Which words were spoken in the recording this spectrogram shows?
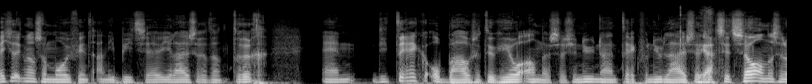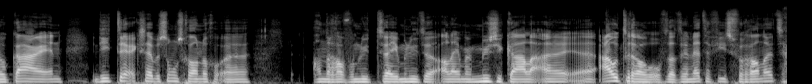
Weet je wat ik nog zo mooi vind aan die beats? Hè? Je luistert dan terug. En die trackopbouw is natuurlijk heel anders. Als je nu naar een track van nu luistert, Ja. het zit zo anders in elkaar. En die tracks hebben soms gewoon nog eh anderhalve minuut, twee minuten alleen maar muzikale eh, eh, outro. Of dat er net even iets verandert. Ja,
